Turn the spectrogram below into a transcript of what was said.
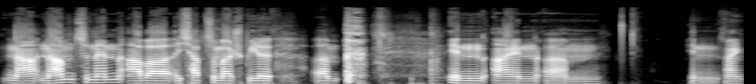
Na Namen zu nennen, aber ich habe zum Beispiel ähm, in ein ähm, in ein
